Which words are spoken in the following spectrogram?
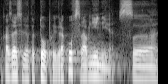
показатель – это топ игроков в сравнении с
